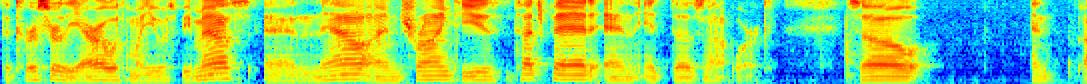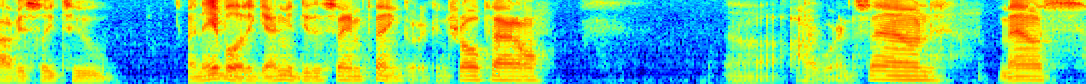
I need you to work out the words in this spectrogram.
the cursor, the arrow with my USB mouse, and now I'm trying to use the touchpad and it does not work. So, and obviously to enable it again, you do the same thing. Go to control panel, uh, hardware and sound, mouse,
